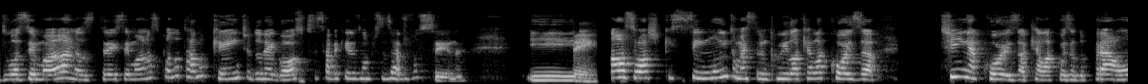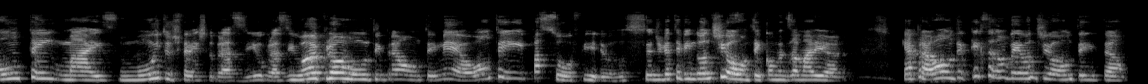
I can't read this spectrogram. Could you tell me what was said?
duas semanas, três semanas, quando tá no quente do negócio, que você sabe que eles vão precisar de você, né? E, sim. nossa, eu acho que sim, muito mais tranquilo. Aquela coisa, tinha coisa, aquela coisa do pra ontem, mas muito diferente do Brasil. O Brasil, ai, pra ontem, pra ontem. Meu, ontem passou, filho. Você devia ter vindo anteontem, como diz a Mariana. Quer pra ontem? Por que você não veio anteontem, então?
